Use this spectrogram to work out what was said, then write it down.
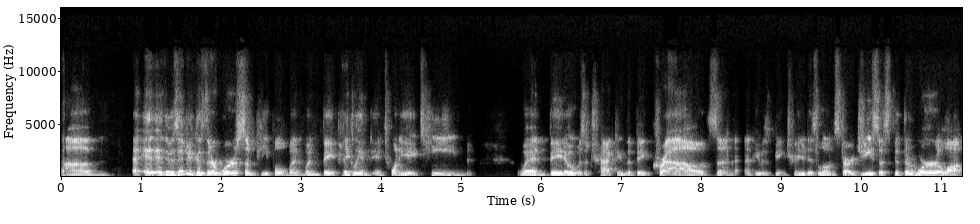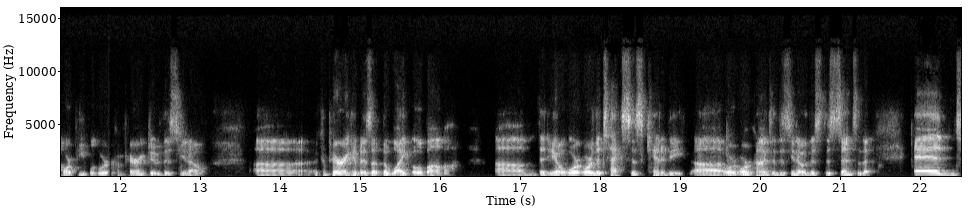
um, and, and, it was interesting because there were some people when when particularly in, in 2018 when Beto was attracting the big crowds and, and he was being treated as Lone Star Jesus, that there were a lot more people who were comparing to this, you know, uh, comparing him as a, the white Obama um, that you know, or or the Texas Kennedy, uh, or or kinds of this, you know, this this sense of that, and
